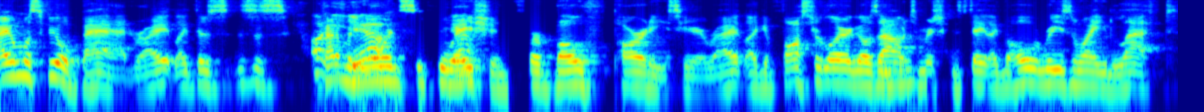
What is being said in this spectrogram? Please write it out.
I almost feel bad, right? Like there's this is oh, kind of a yeah. situation yeah. for both parties here, right? Like if Foster Loyer goes mm-hmm. out to Michigan State, like the whole reason why he left,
